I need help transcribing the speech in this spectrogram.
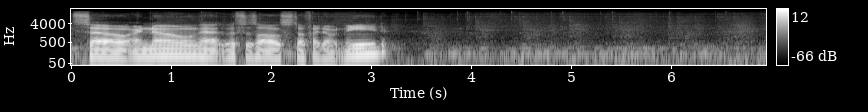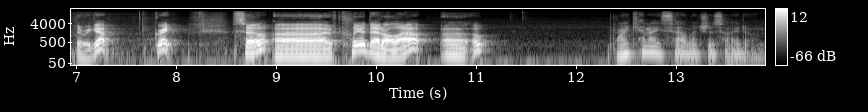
so I know that this is all stuff I don't need. There we go. Great. So, uh, I've cleared that all out. Uh, oh. Why can't I salvage this item?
